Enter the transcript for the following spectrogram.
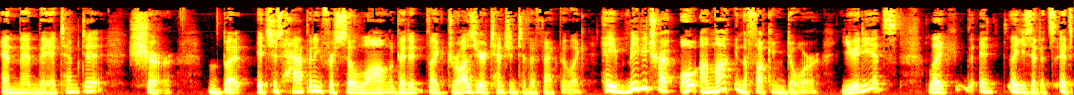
and then they attempt it sure but it's just happening for so long that it like draws your attention to the fact that like, hey, maybe try oh, unlocking the fucking door, you idiots. Like, it, like you said, it's it's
